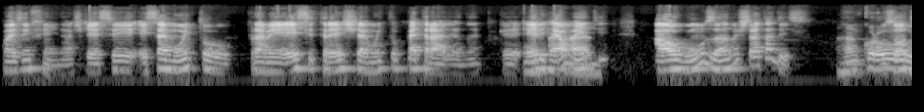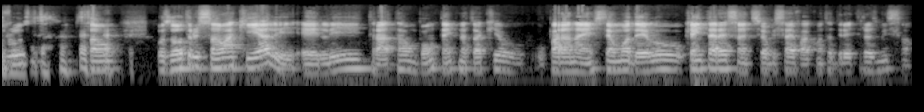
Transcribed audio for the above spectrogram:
mas enfim, né? acho que esse, esse é muito, para mim, esse trecho é muito petralha, né? Porque ele realmente, há alguns anos, trata disso. Rancoroso. Os outros são, os outros são aqui e ali. Ele trata um bom tempo, né? Só que o, o Paranaense tem um modelo que é interessante se observar quanto a direito de transmissão.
